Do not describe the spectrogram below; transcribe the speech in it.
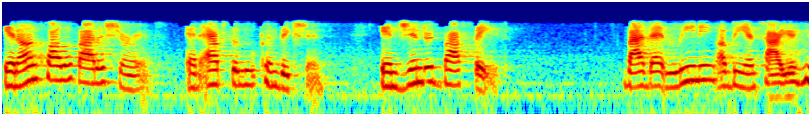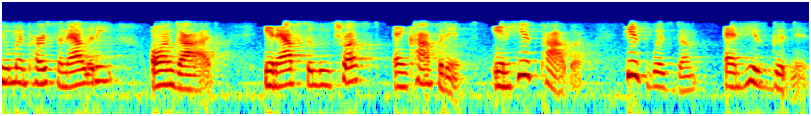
in unqualified assurance and absolute conviction engendered by faith, by that leaning of the entire human personality on God in absolute trust and confidence in His power, His wisdom, and His goodness,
